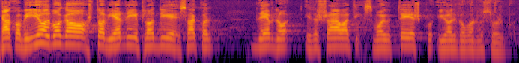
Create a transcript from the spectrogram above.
kako bi i on mogao što vjernije i plodnije svakodnevno izvršavati svoju tešku i odgovornu službu.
